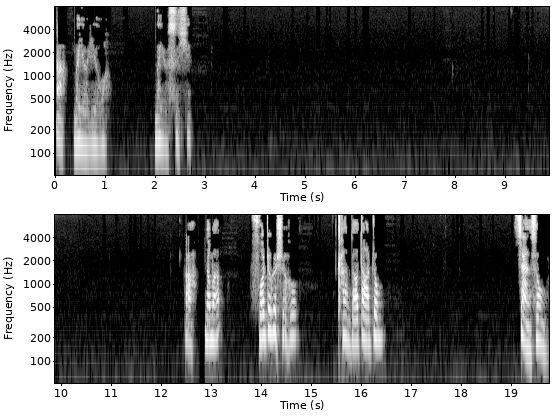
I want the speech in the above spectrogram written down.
啊，没有欲望，没有私心。啊，那么佛这个时候看到大众赞颂，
